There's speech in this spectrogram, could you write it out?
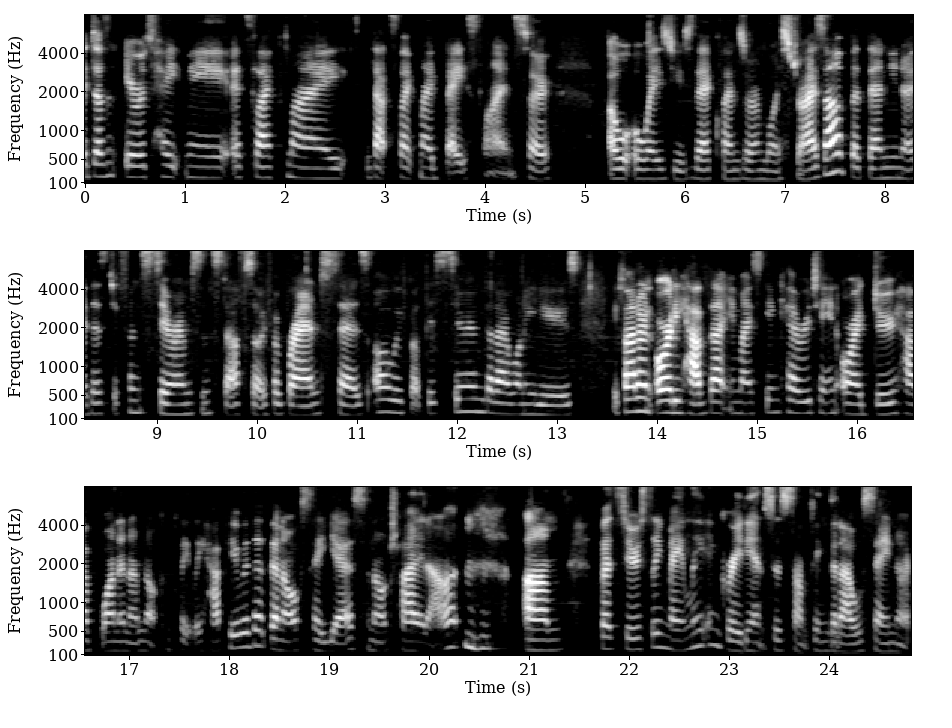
it doesn't irritate me. It's like my that's like my baseline. So I will always use their cleanser and moisturizer. But then, you know, there's different serums and stuff. So if a brand says, oh, we've got this serum that I want to use, if I don't already have that in my skincare routine or I do have one and I'm not completely happy with it, then I'll say yes and I'll try it out. Mm-hmm. Um, but seriously, mainly ingredients is something that I will say no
